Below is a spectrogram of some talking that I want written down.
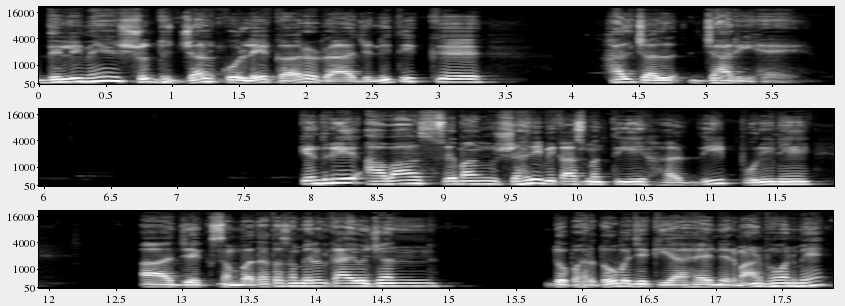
दिल्ली में शुद्ध जल को लेकर राजनीतिक हलचल जारी है। केंद्रीय आवास एवं शहरी विकास मंत्री हरदीप पुरी ने आज एक संवाददाता सम्मेलन का आयोजन दोपहर दो बजे किया है। निर्माण भवन में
